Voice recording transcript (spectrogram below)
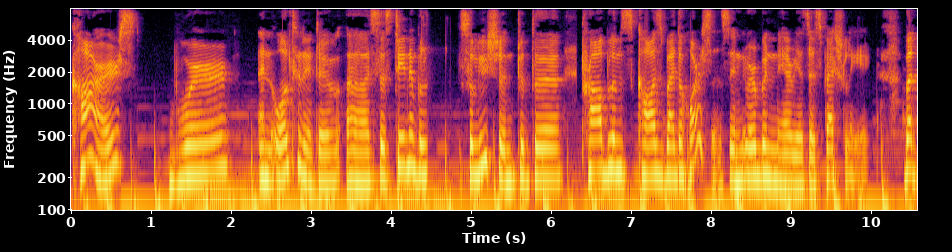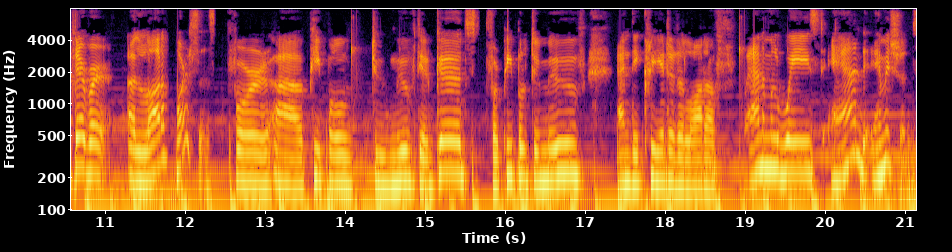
cars were an alternative, sustainable solution to the problems caused by the horses in urban areas, especially. But there were a lot of horses for uh, people to move their goods, for people to move, and they created a lot of animal waste and emissions.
